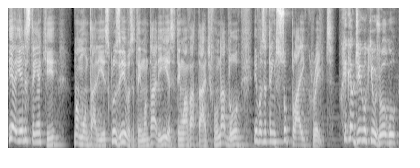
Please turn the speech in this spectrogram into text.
E aí eles têm aqui uma montaria exclusiva, você tem montaria, você tem um avatar de fundador e você tem Supply Crate. Por que, que eu digo que o jogo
